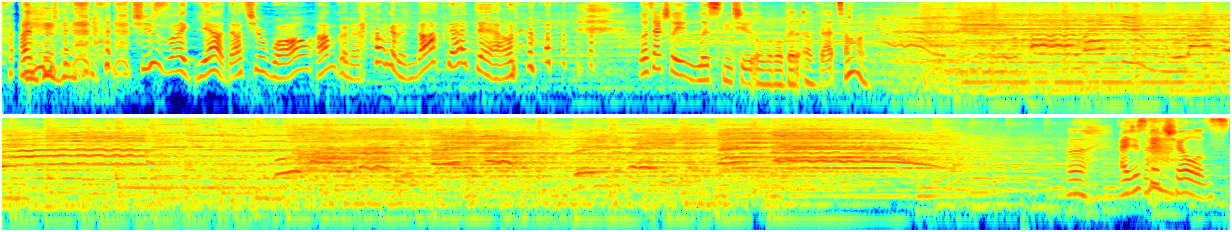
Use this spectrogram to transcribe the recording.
I mean, she's like, yeah, that's your wall. I'm going to I'm going to knock that down. Let's actually listen to a little bit of that song. Ugh, I just get chills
